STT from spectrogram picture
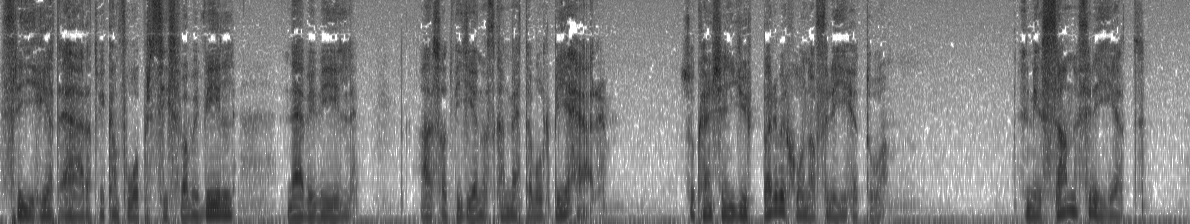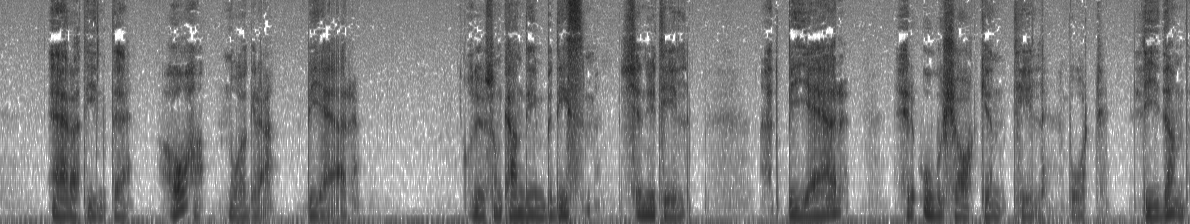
frihet är att vi kan få precis vad vi vill, när vi vill. Alltså att vi genast kan mätta vårt begär. Så kanske en djupare version av frihet då, en mer sann frihet, är att inte ha några begär. Och du som kan din buddhism känner ju till att begär är orsaken till vårt lidande.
